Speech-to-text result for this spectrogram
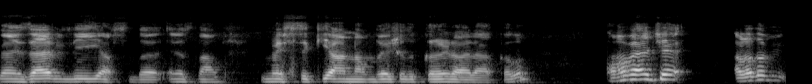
benzerliği aslında en azından mesleki anlamda yaşadıklarıyla alakalı. Ama bence arada bir,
